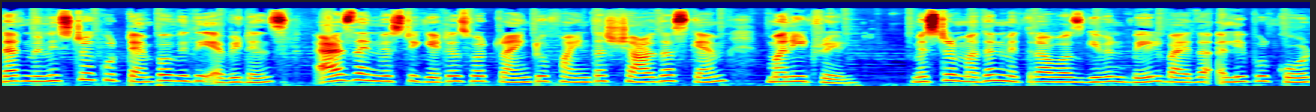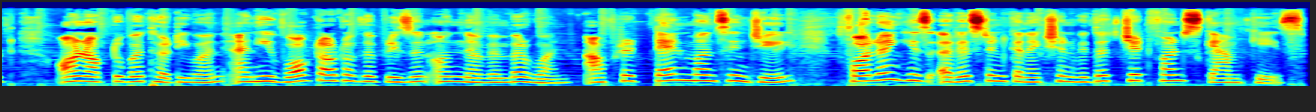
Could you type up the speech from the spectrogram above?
that minister could tamper with the evidence as the investigators were trying to find the Saradha scam money trail. Mr. Madan Mitra was given bail by the Alipore court on October 31 and he walked out of the prison on November 1 after 10 months in jail following his arrest in connection with the chit fund scam case.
